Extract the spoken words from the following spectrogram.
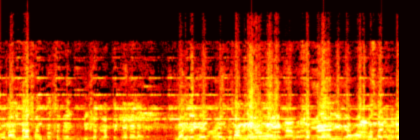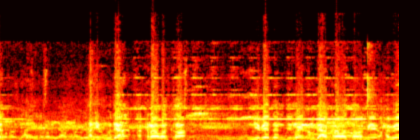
कोणाला न सांगता सगळे निषेध व्यक्त केलेला आहे. बंद हे कोण सांगण्यावरून नाही. सगळ्यांनी व्यवहार बंद ठेवले आणि उद्या अकरा वाजता निवेदन दिलं. उद्या अकरा वाजता आम्ही हवे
